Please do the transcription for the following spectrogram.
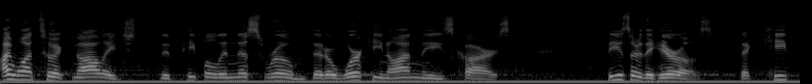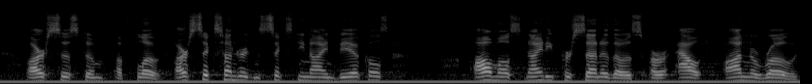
I want to acknowledge the people in this room that are working on these cars. These are the heroes that keep our system afloat. Our 669 vehicles, almost 90% of those are out on the road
